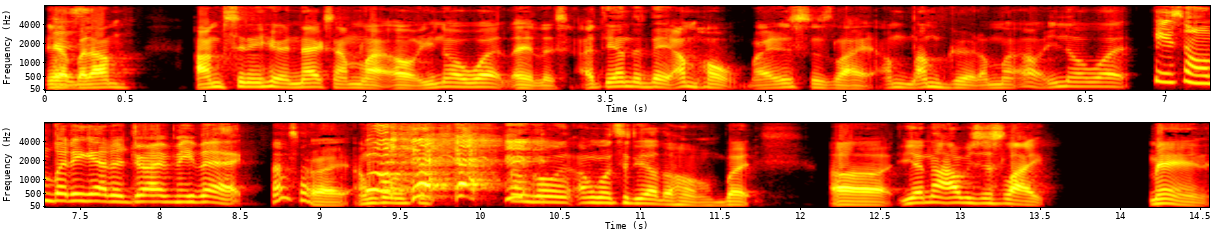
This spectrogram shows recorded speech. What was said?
yeah. But I'm I'm sitting here next. I'm like, oh, you know what? Hey, listen. At the end of the day, I'm home. Right. This is like I'm I'm good. I'm like, oh, you know what? He's home, but he got to drive me back. That's all right. I'm going. To, I'm going. I'm going to the other home. But uh, yeah, no, I was just like, man,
